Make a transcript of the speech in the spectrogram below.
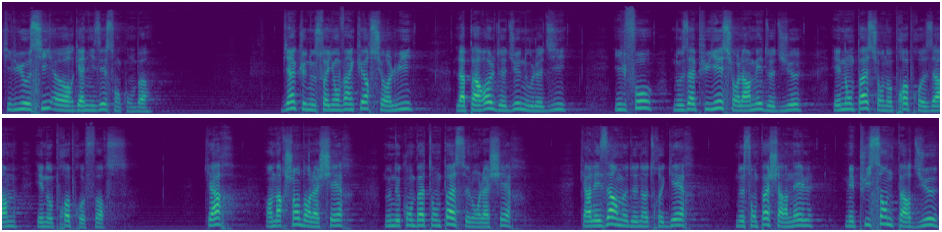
qui lui aussi a organisé son combat. Bien que nous soyons vainqueurs sur lui, la parole de Dieu nous le dit, il faut nous appuyer sur l'armée de Dieu et non pas sur nos propres armes et nos propres forces. Car, en marchant dans la chair, nous ne combattons pas selon la chair, car les armes de notre guerre ne sont pas charnelles, mais puissante par Dieu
